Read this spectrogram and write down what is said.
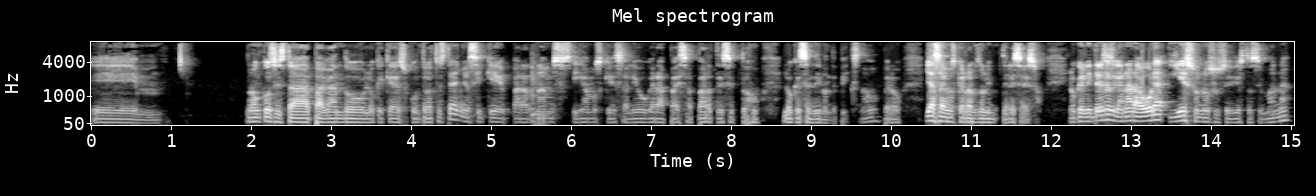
eh, Broncos está pagando lo que queda de su contrato este año, así que para Rams digamos que salió grapa esa parte, excepto lo que se dieron de picks, ¿no? Pero ya sabemos que a Rams no le interesa eso. Lo que le interesa es ganar ahora y eso no sucedió esta semana,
